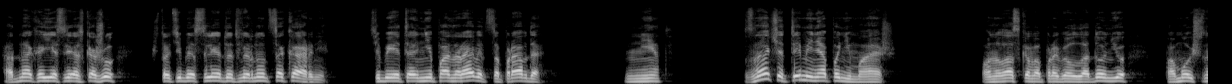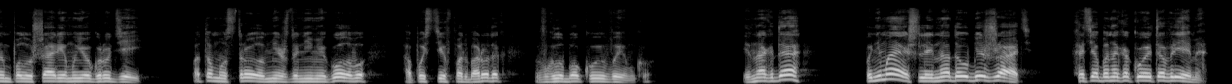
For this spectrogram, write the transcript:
Однако, если я скажу, что тебе следует вернуться к Арне, тебе это не понравится, правда? Нет. Значит, ты меня понимаешь. Он ласково провел ладонью по мощным полушариям ее грудей, потом устроил между ними голову, опустив подбородок в глубокую выемку. Иногда Понимаешь ли, надо убежать, хотя бы на какое-то время.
